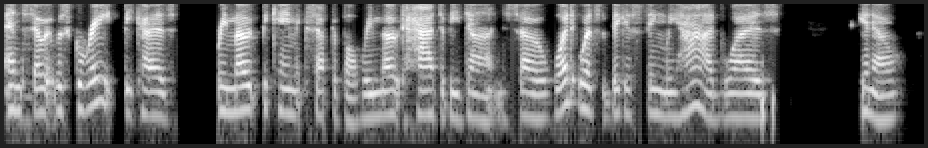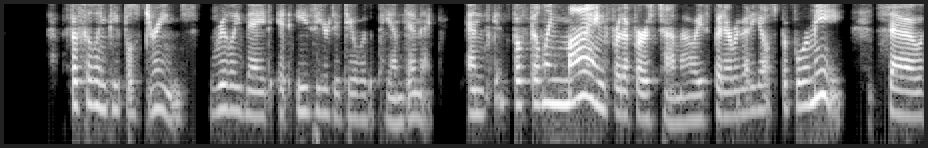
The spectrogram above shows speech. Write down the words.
And so it was great because remote became acceptable. Remote had to be done. So what was the biggest thing we had was, you know, fulfilling people's dreams really made it easier to deal with the pandemic and fulfilling mine for the first time. I always put everybody else before me. So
